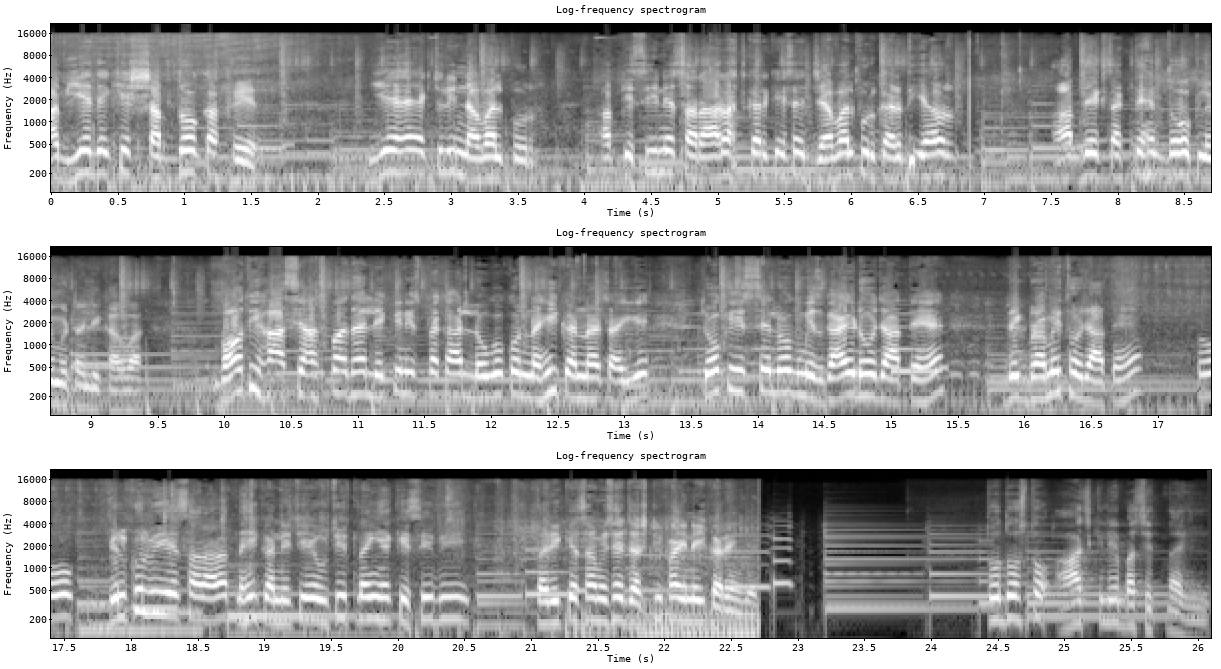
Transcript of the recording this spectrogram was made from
अब ये देखिए शब्दों का फेर। ये है एक्चुअली नवलपुर। अब किसी ने शरारत करके इसे जबलपुर कर दिया और आप देख सकते हैं दो किलोमीटर लिखा हुआ। बहुत ही हास्यास्पद है, लेकिन इस प्रकार लोगों को नहीं करना चाहिए, क्योंकि इससे लोग मिसगाइड हो जाते हैं, दिग्भ्रमित हो जाते हैं। तो बिल्कुल भी ये शरारत नहीं करनी चाहिए, उचित नहीं है, किसी भी तरीके से हम इसे जस्टिफाई नहीं करेंगे। तो दोस्तों, आज के लिए बस इतना ही।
